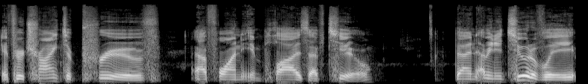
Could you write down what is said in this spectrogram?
if you're trying to prove F1 implies F2, then I mean intuitively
